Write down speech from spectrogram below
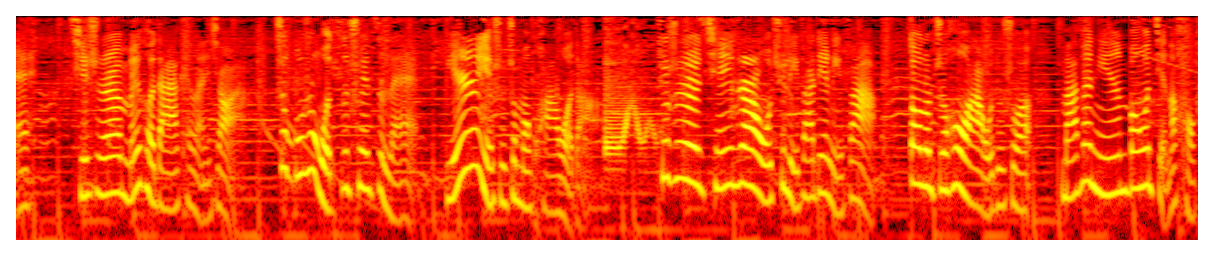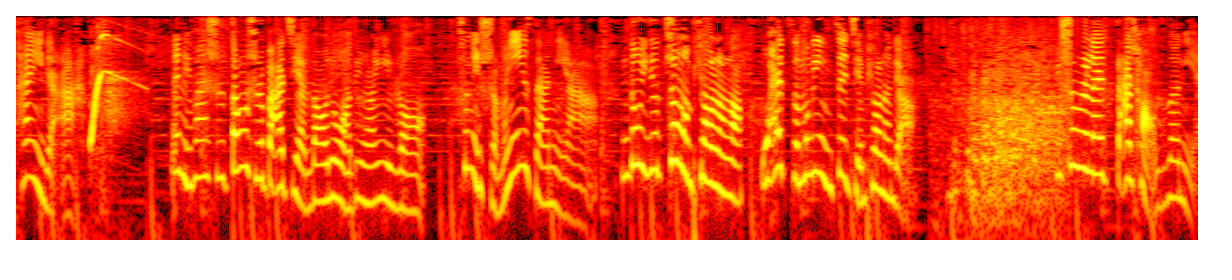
哎，其实没和大家开玩笑啊，这不是我自吹自擂。别人也是这么夸我的，就是前一阵儿我去理发店理发，到了之后啊，我就说麻烦您帮我剪的好看一点啊。那理发师当时把剪刀就往地上一扔，说你什么意思啊你啊？你都已经这么漂亮了，我还怎么给你再剪漂亮点儿？你是不是来砸场子的你？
